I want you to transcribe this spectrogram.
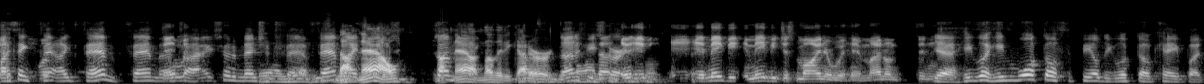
I think Fa- I, Pham, Pham. Pham- I should have mentioned Yeah, yeah, Pham. he's- Pham, not now. Not now. Now that he got hurt. Not if he's No, hurt. it, it, it may be. It may be just minor with him. I don't. Didn't, Yeah, he look. He walked off the field. He looked okay, but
